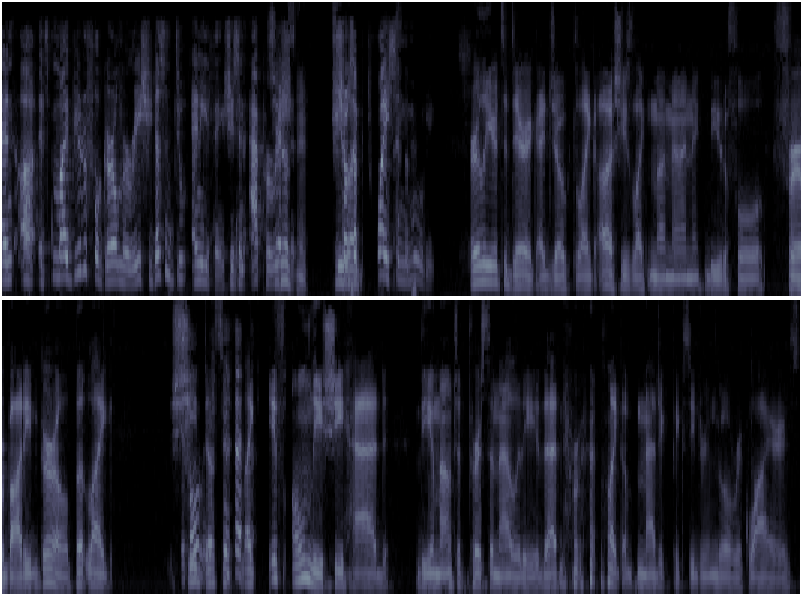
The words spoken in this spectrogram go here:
And uh, it's My Beautiful Girl Marie. She doesn't do anything. She's an apparition. She She, shows like, up twice in the movie. Earlier to Derek, I joked like, "Oh, she's like my manic, beautiful, fur-bodied girl," but like, she doesn't like. If only she had the amount of personality that like a magic pixie dream girl requires.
